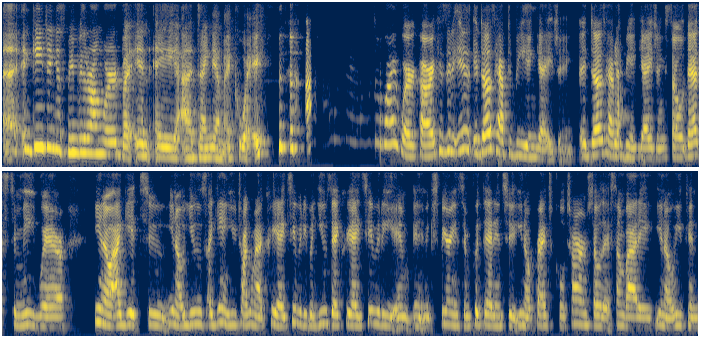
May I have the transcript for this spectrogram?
uh, engaging is maybe the wrong word, but in a uh, dynamic way. I, would say that was the right word, Kari, because it is it does have to be engaging. It does have yeah. to be engaging. So that's to me where you know, I get to, you know, use again, you talking about creativity, but use that creativity and, and, experience and put that into, you know, practical terms so that somebody, you know, you can,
